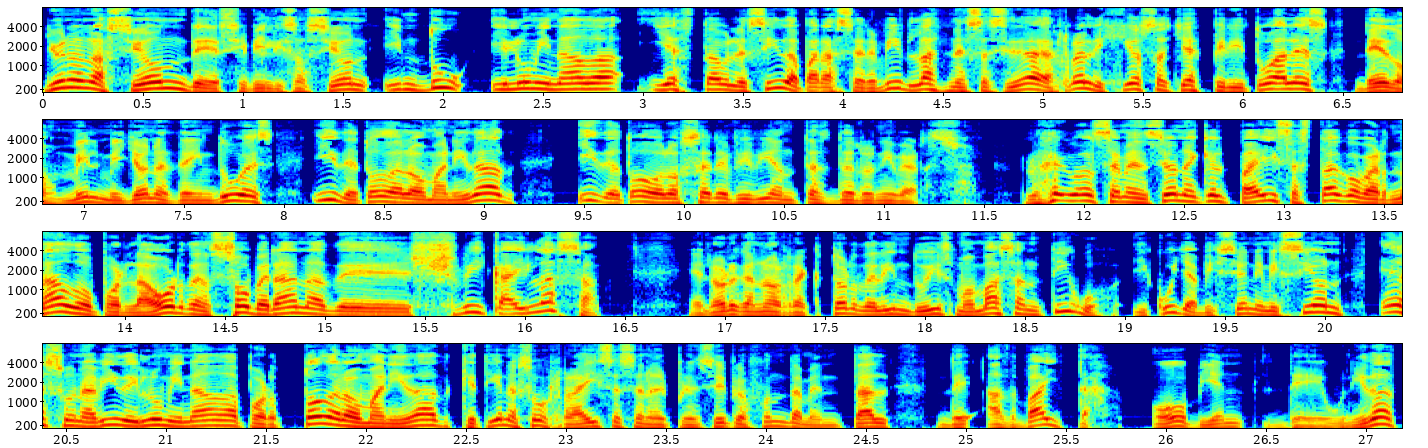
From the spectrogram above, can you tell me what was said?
y una nación de civilización hindú iluminada y establecida para servir las necesidades religiosas y espirituales de dos mil millones de hindúes y de toda la humanidad y de todos los seres vivientes del universo. Luego se menciona que el país está gobernado por la Orden Soberana de Sri Kailasa, el órgano rector del hinduismo más antiguo y cuya visión y misión es una vida iluminada por toda la humanidad que tiene sus raíces en el principio fundamental de Advaita, o bien de unidad.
